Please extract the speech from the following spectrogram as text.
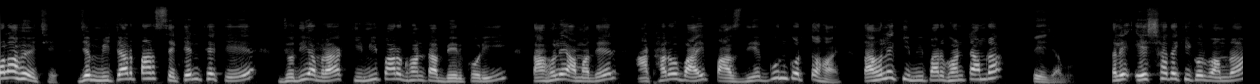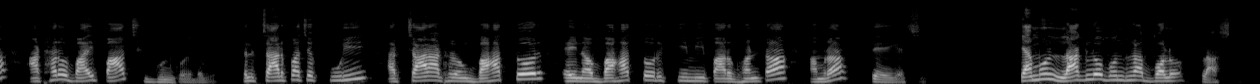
বলা হয়েছে যে মিটার পার সেকেন্ড থেকে যদি আমরা কিমি পার ঘণ্টা বের করি, তাহলে আমাদের আঠারো বাই পাঁচ দিয়ে গুণ করতে হয়। তাহলে কিমি পার ঘণ্টা আমরা পেয়ে যাব। তাহলে এর সাথে কি করব আমরা? আঠারো বাই পাঁচ গুণ করে দেবো। তাহলে চার পাঁচে কুড়ি আর চার আঠারো বাহাত্তর, এই নাও বাহাত্তর কিমি পার ঘণ্টা আমরা পেয়ে গেছি। কেমন লাগল বন্ধুরা বলো ক্লাসটি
